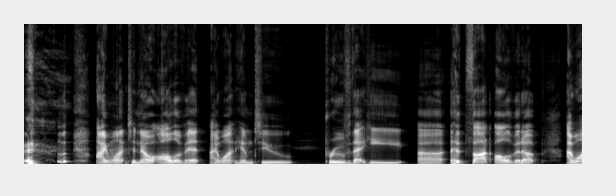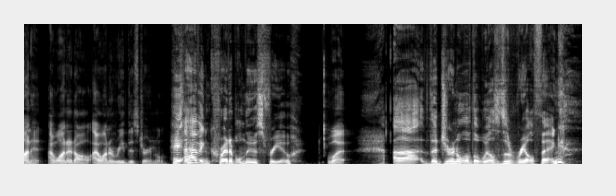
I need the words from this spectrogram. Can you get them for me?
I want to know all of it. I want him to prove that he uh, had thought all of it up. I want it. I want it all. I want to read this journal. hey, so I have bad. incredible news for you. what? Uh, the Journal of the Whills is a real thing.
